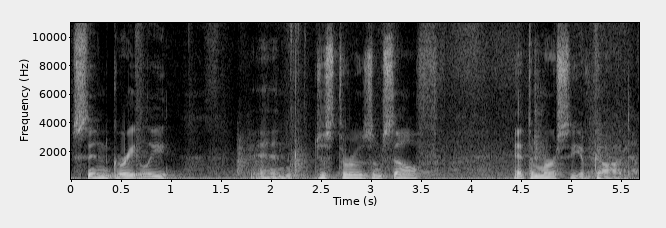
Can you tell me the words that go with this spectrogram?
sinned greatly and just throws himself at the mercy of God.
